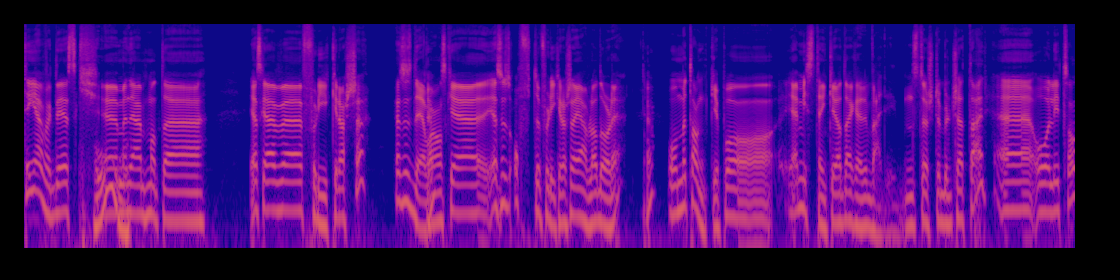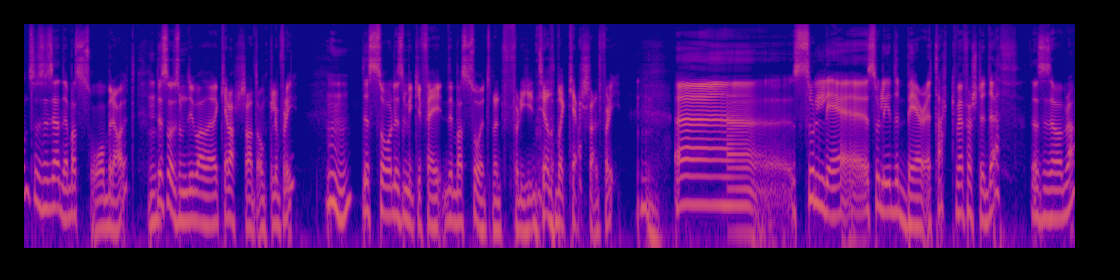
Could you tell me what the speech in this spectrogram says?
ting, jeg, faktisk. Eh, men jeg på en måte Jeg skrev uh, flykrasjet. Jeg syns det var ganske Jeg syns ofte flykrasj er jævla dårlig. Ja. Og med tanke på Jeg mistenker at det ikke er verdens største budsjett der, eh, og litt sånn, så syns jeg det bare så bra ut. Det så ut som de bare krasja et ordentlig fly. Det så liksom ikke fake Det bare så ut som et fly. De hadde bare krasja et fly. Eh, solid, solid bear attack ved første death. Det syns jeg var bra.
